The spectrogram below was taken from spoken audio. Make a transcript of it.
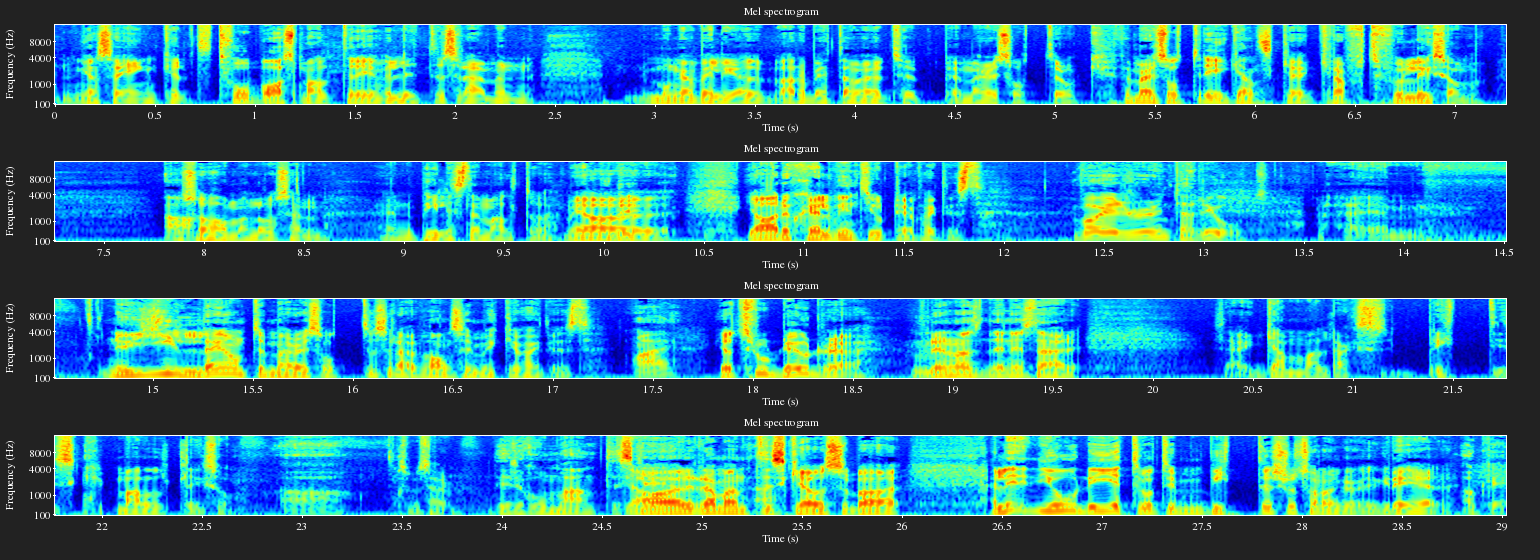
ganska enkelt. Två basmalter är väl lite sådär men många väljer att arbeta med typ Mary Sotter och för Mary Sotter är ganska kraftfull liksom. ja. Och så har man då sen en pilsnermalt då. Men jag, det- jag hade själv inte gjort det faktiskt. Vad är det du inte hade gjort? Ehm, nu gillar jag inte Mary Sotter sådär vansinnigt mycket faktiskt. Nej. Jag trodde jag gjorde det. För Mm. den, den är sån här, så här gammaldags brittisk malt liksom. Ja, Som så här. det är det romantiska. Ja, det romantiska och så bara... Eller jo, det är jättegott i bitters och sådana grejer. Okej.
